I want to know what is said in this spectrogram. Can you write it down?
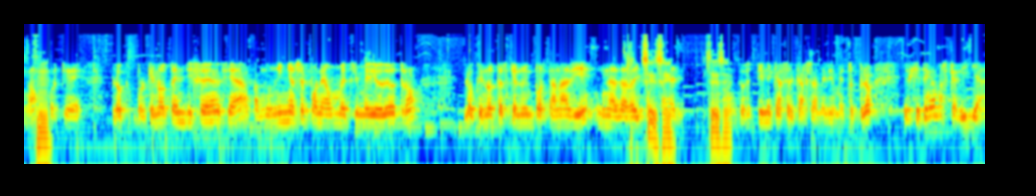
¿no? Mm. Porque, lo, porque nota indiferencia. Cuando un niño se pone a un metro y medio de otro, lo que nota es que no importa a nadie ni nada importa Sí, sí. a él. Sí, sí. Entonces tiene que acercarse a medio metro. Pero el que tenga mascarilla,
